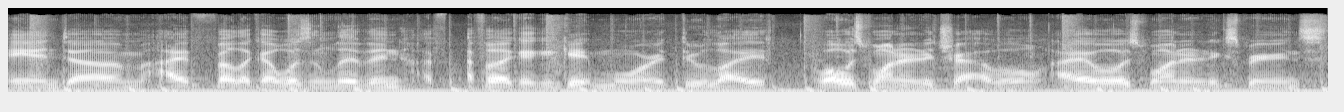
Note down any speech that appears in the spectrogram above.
and um, I felt like I wasn't living. I, I felt like I could get more through life. I always wanted to travel. I always wanted to experience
